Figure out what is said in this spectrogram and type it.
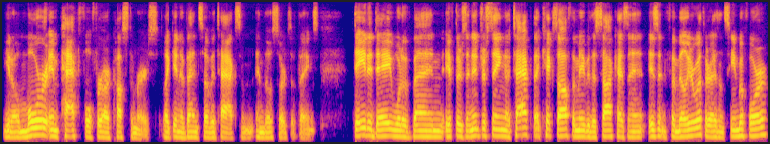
you know more impactful for our customers like in events of attacks and, and those sorts of things day to day would have been if there's an interesting attack that kicks off that maybe the SOC hasn't isn't familiar with or hasn't seen before,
